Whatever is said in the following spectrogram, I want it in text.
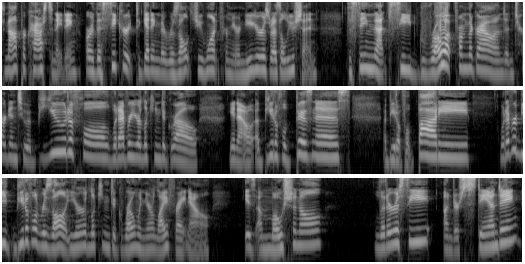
to not procrastinating or the secret to getting the results you want from your New Year's resolution, to seeing that seed grow up from the ground and turn into a beautiful, whatever you're looking to grow, you know, a beautiful business, a beautiful body, whatever be- beautiful result you're looking to grow in your life right now is emotional literacy, understanding,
